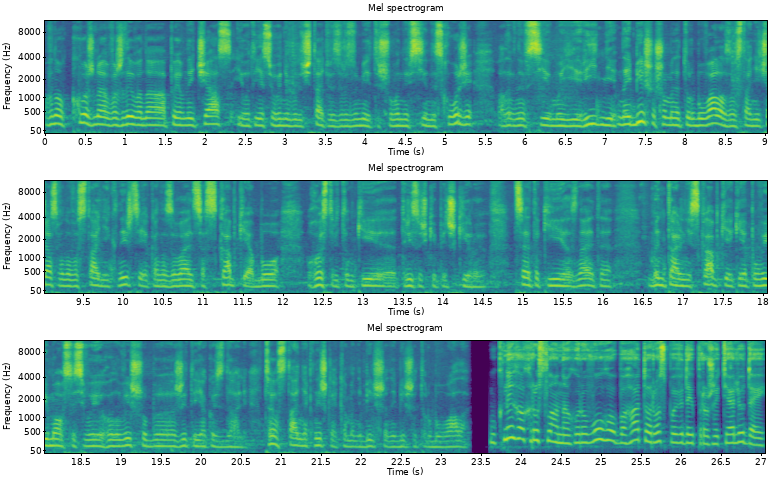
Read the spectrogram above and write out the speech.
Воно кожна важлива на певний час. І от я сьогодні буду читати, ви зрозумієте, що вони всі не схожі, але вони всі мої рідні. Найбільше, що мене турбувало за останній час, воно в останній книжці, яка називається Скапки або гострі тонкі трісочки під шкірою. Це такі, знаєте, ментальні скапки, які я повиймав зі своєї голови, щоб жити якось далі. Це остання книжка, яка мене більше найбільше турбувала. У книгах Руслана Горового багато розповідей про життя людей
